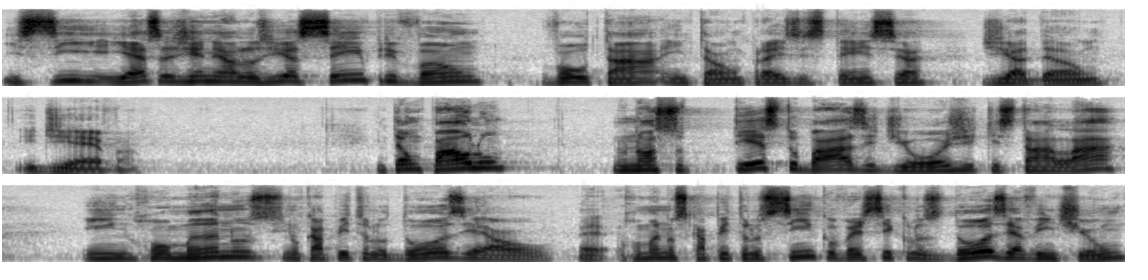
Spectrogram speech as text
E, sim, e essas genealogias sempre vão voltar então para a existência de Adão e de Eva. Então, Paulo, no nosso texto base de hoje, que está lá em Romanos, no capítulo 12, ao, é, Romanos capítulo 5, versículos 12 a 21.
